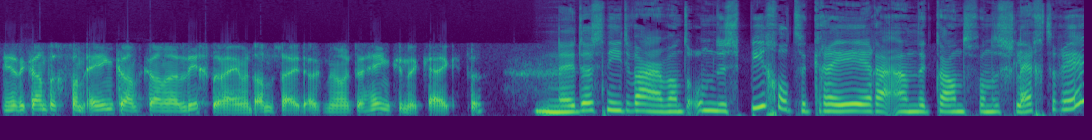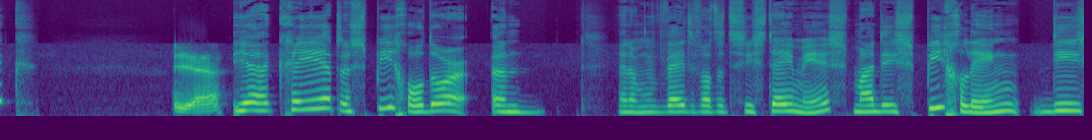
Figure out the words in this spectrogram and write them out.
Ja, er kan toch van één kant kan er licht doorheen, want anders zou je er ook nooit doorheen kunnen kijken, toch? Nee, dat is niet waar. Want om de spiegel te creëren aan de kant van de slechterik... Ja? Je creëert een spiegel door een... En dan moet je weten wat het systeem is. Maar die spiegeling, die,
